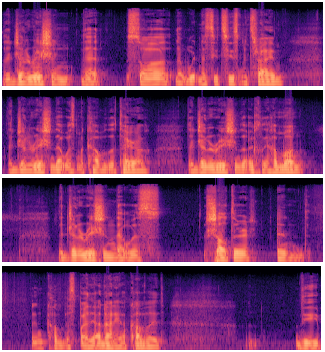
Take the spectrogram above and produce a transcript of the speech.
the generation that saw, that witnessed Yitzis Mitzrayim, the generation that was Makabal the Torah, the generation, the Echle Haman, the generation that was sheltered and encompassed by the Anani HaKavod, the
